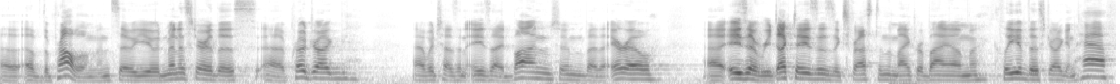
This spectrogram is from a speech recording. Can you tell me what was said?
uh, of the problem. And so you administer this uh, prodrug, uh, which has an azide bond shown by the arrow. Uh, azoreductases expressed in the microbiome cleave this drug in half,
